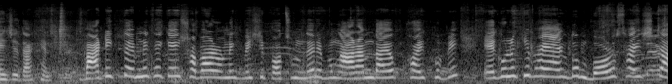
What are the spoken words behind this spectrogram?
এই যে দেখেন বাটিক তো এমনি থেকেই সবার অনেক বেশি পছন্দের এবং আরামদায়ক হয় খুবই। এগুলো কি ভাইয়া একদম বড় সাইজটা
